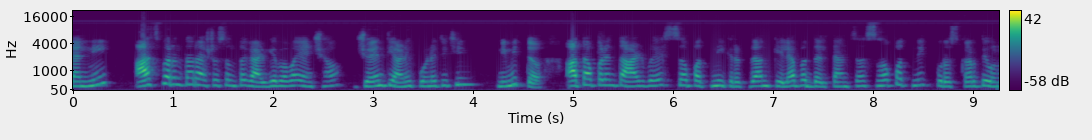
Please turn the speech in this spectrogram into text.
त्यांनी आजपर्यंत राष्ट्रसंत गाडगेबाबा यांच्या जयंती आणि पुण्यतिथी निमित्त आतापर्यंत आठ वेळेस सपत्नीक रक्तदान केल्याबद्दल त्यांचा सहपत्नीक पुरस्कार देऊन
